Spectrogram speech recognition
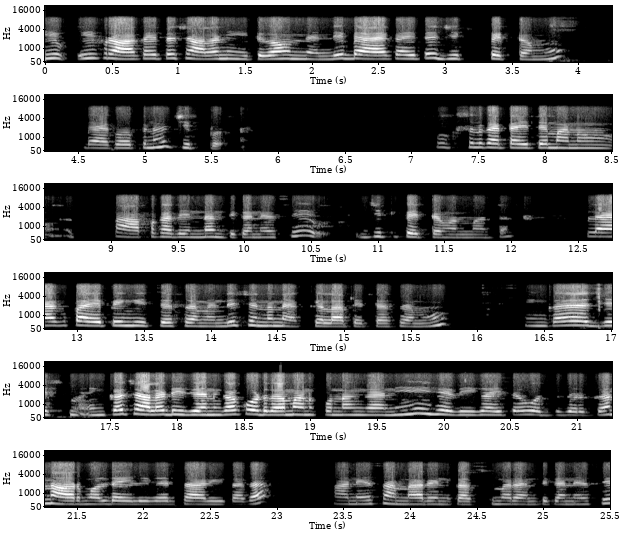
ఈ ఈ ఫ్రాక్ అయితే చాలా నీట్గా ఉందండి. బ్యాక్ అయితే జిప్ పెట్టాము. బ్యాక్ ఓపెన్ జిప్ బుక్స్లు గట్ట అయితే మనం పాప కదండి అందుకనేసి జిప్ పెట్టామన్నమాట. ఫ్లాగ్ పైపింగ్ ఇచ్చేసామండి. చిన్న నెక్ ఇలా పెట్టేసాము. ఇంకా జస్ట్ ఇంకా చాలా డిజైన్గా కుడదాం అనుకున్నాం కానీ హెవీగా అయితే వద్దు దొరక నార్మల్ డైలీ వేర్ సారీ కదా. అనేసి అన్నారండి కస్టమర్ అందుకనేసి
